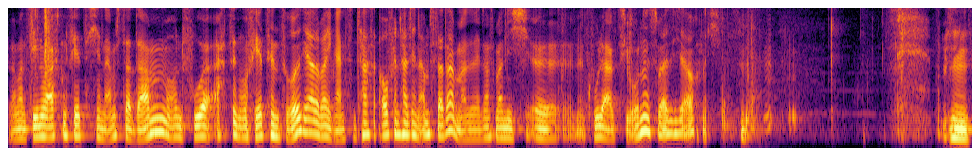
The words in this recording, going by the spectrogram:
wenn man 10.48 Uhr in Amsterdam und fuhr 18.14 Uhr zurück, ja, da war den ganzen Tag Aufenthalt in Amsterdam. Also wenn das mal nicht äh, eine coole Aktion ist, weiß ich auch nicht. Hm. Hm.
